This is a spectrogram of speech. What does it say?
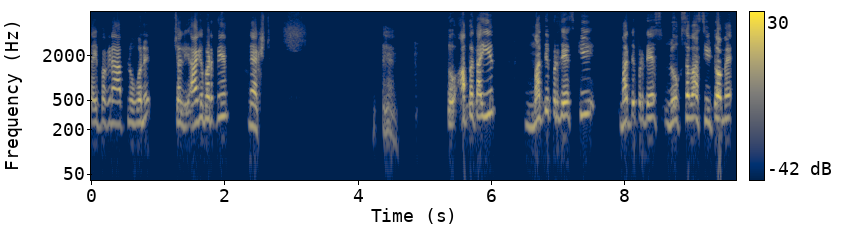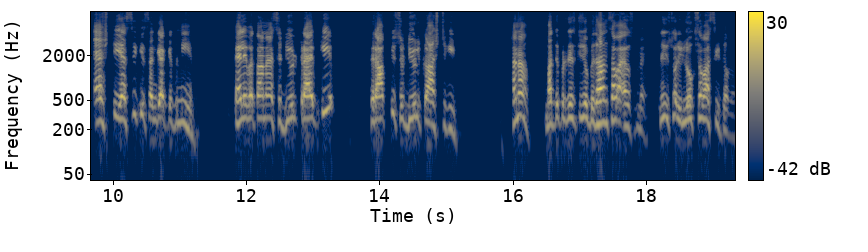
सही पकड़ा आप लोगों ने। चलिए, आगे बढ़ते हैं नेक्स्ट तो अब बताइए, मध्य प्रदेश की मध्य प्रदेश लोकसभा सीटों में एस टी की संख्या कितनी है? पहले बताना है शेड्यूल ट्राइब की, फिर आपकी शेड्यूल कास्ट की, है ना? मध्य प्रदेश की जो विधानसभा है उसमें, नहीं सॉरी लोकसभा सीटों में।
